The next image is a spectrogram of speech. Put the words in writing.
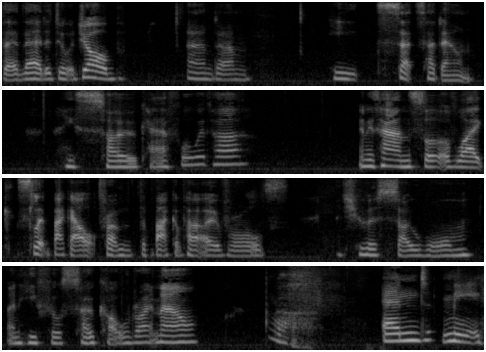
they're there to do a job and um he sets her down. He's so careful with her. And his hands sort of like slip back out from the back of her overalls. And she was so warm and he feels so cold right now. End me.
